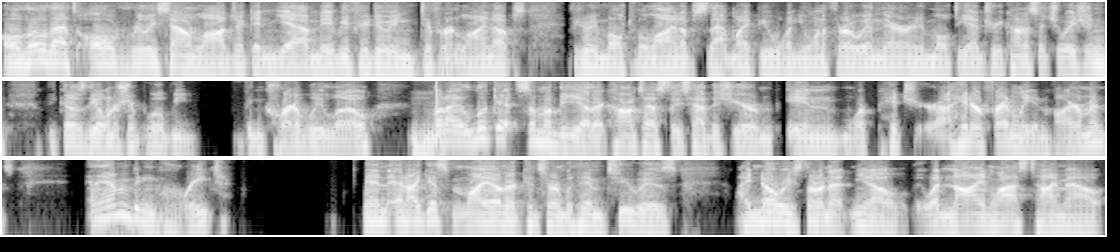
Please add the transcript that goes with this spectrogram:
although that's all really sound logic, and yeah, maybe if you're doing different lineups, if you're doing multiple lineups, that might be one you want to throw in there in a multi-entry kind of situation because the ownership will be incredibly low. Mm-hmm. But I look at some of the other contests he's had this year in more pitcher uh, hitter-friendly environments, and they haven't been great. And and I guess my other concern with him too is I know he's thrown at you know what nine last time out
